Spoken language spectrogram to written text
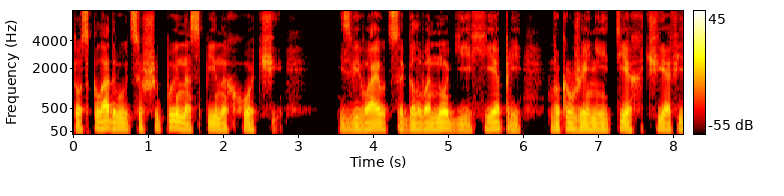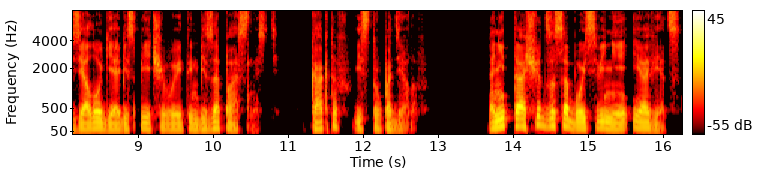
то складываются шипы на спинах ходчи. Извиваются головоногие хепри в окружении тех, чья физиология обеспечивает им безопасность. Кактов и струподелов. Они тащат за собой свиней и овец.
